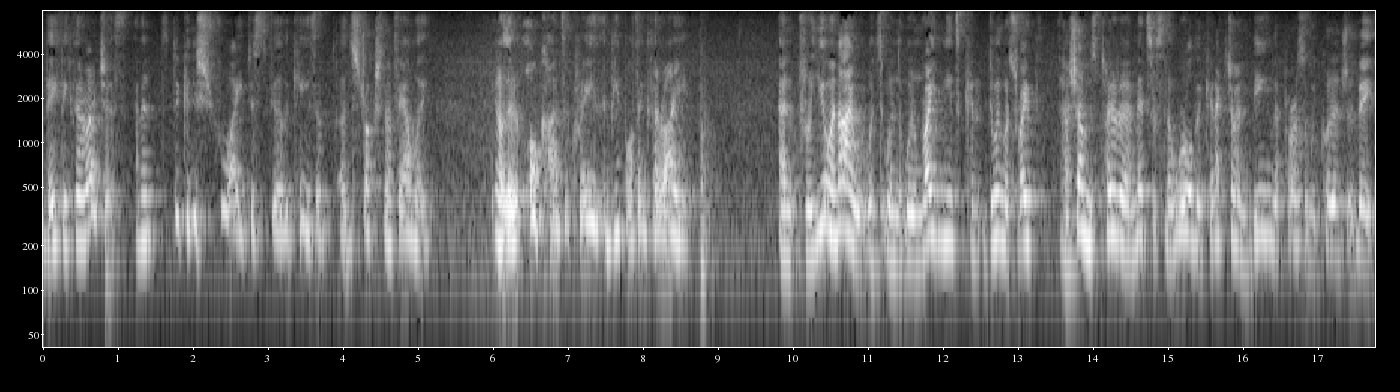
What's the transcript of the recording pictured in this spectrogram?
they think they're righteous, and then they can destroy. Just feel the case of a destruction of family. You know, there are all kinds of crazy, and people think they're right. And for you and I, when, when right means doing what's right, Hashem's Torah and mitzvahs in the world and connection and being the person we could and should be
